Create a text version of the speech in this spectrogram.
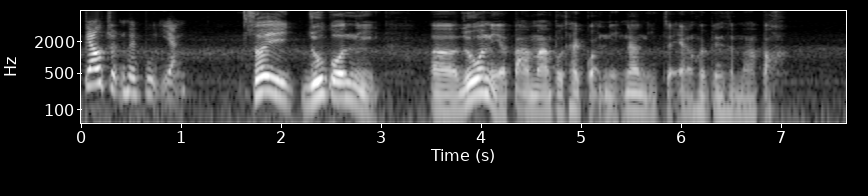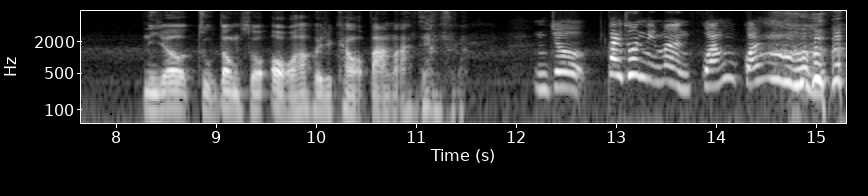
标准会不一样。所以，如果你呃，如果你的爸妈不太管你，那你怎样会变成妈宝？你就主动说哦，我要回去看我爸妈这样子。你就拜托你们管管我，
